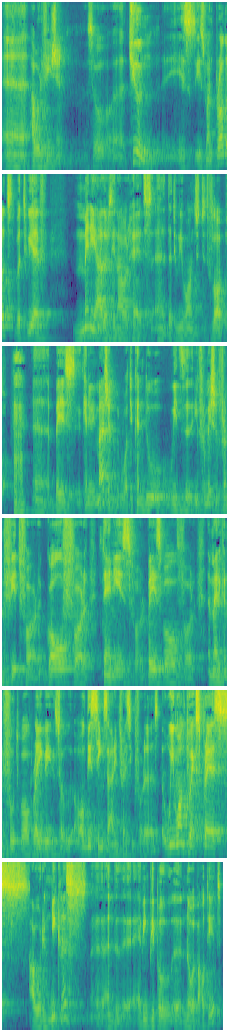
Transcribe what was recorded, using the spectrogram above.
uh, our vision. So uh, Tune is, is one product, but we have many others in our heads uh, that we want to develop. Mm-hmm. Uh, based, can you imagine what you can do with information from Fit for golf, for tennis, for baseball, for American football, rugby? So all these things are interesting for us. We want to express our uniqueness uh, and uh, having people uh, know about it,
